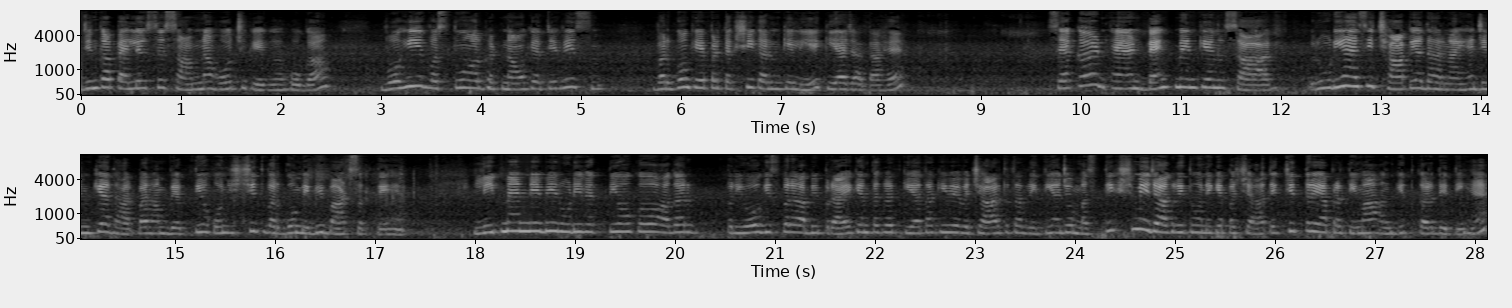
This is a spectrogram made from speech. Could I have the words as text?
जिनका पहले उससे सामना हो चुके होगा वही वस्तुओं और घटनाओं के अतिरिक्त वर्गों के प्रत्यक्षीकरण के लिए किया जाता है। सेकंड एंड बैंकमैन के अनुसार, रूढ़ियाँ ऐसी छाप या धारणाएँ हैं जिनके आधार पर हम व्यक्तियों को निश्चित वर्गों में भी बांट सकते हैं। लीपमैन ने भी रूढ़ी व्यक्तियों को अगर प्रयोग इस पर अभिप्राय के अंतर्गत किया था कि वे विचार तथा वृत्तियाँ जो मस्तिष्क में जागृत होने के पश्चात एक चित्र या प्रतिमा अंकित कर देती हैं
